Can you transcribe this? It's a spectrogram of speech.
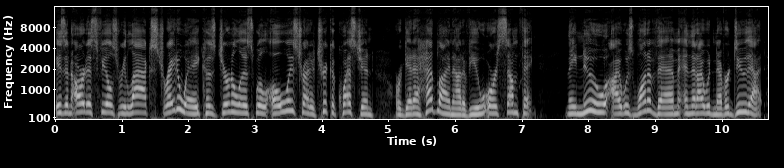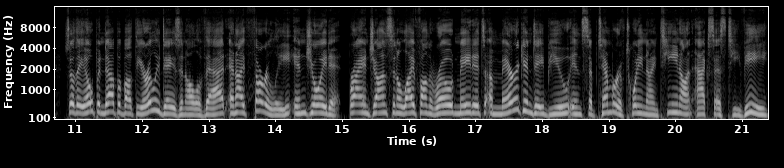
is an artist feels relaxed straight away because journalists will always try to trick a question or get a headline out of you or something. They knew I was one of them and that I would never do that. So they opened up about the early days and all of that, and I thoroughly enjoyed it. Brian Johnson, A Life on the Road, made its American debut in September of 2019 on AXS TV.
